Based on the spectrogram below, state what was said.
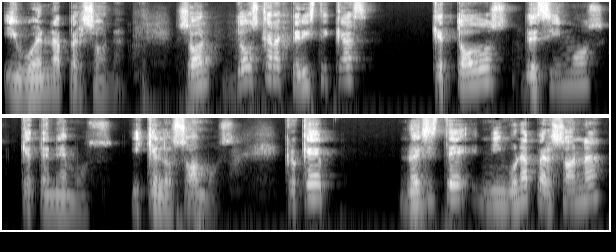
y buena persona. Son dos características que todos decimos que tenemos y que lo somos. Creo que no existe ninguna persona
